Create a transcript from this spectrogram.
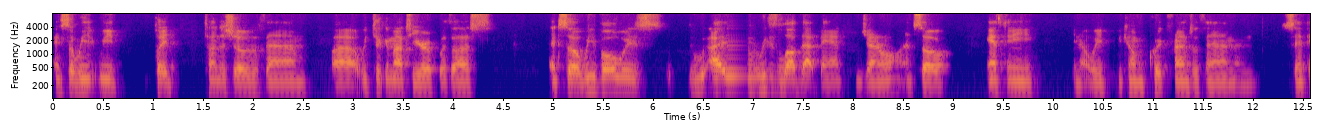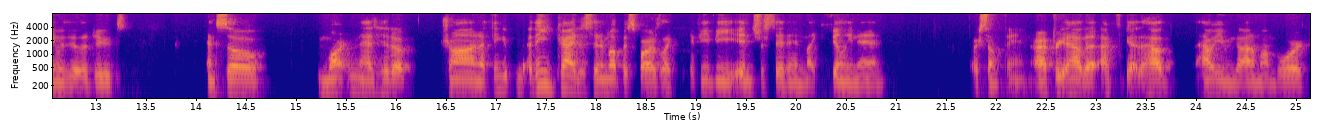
and so we we played tons of shows with them uh we took him out to europe with us. And so we've always I, we just love that band in general. And so anthony you know we've become quick friends with him and same thing with the other dudes. And so martin had hit up tron. I think i think he kind of just hit him up as far as like if he'd be interested in like filling in or something. Or i forget how that i forget how how he even got him on board.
